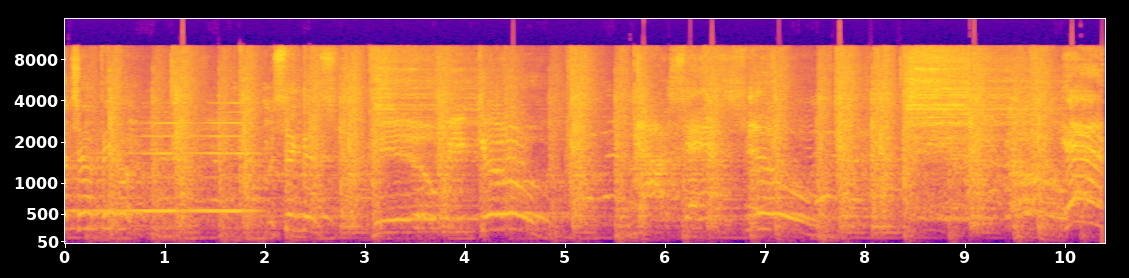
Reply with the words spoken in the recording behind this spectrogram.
Shut up, people. We sing this. Here we go. Nice and slow. Yeah.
